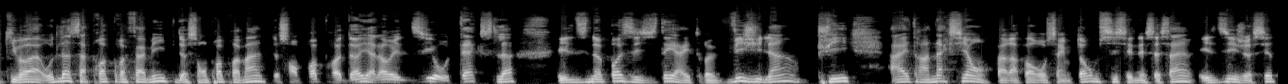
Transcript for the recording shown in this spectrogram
qui va au-delà de sa propre famille, puis de son propre mal, de son propre deuil. Alors il dit au texte là, il dit ne pas hésiter à être vigilant, puis à être en action par rapport aux symptômes si c'est nécessaire. Il dit, je cite,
